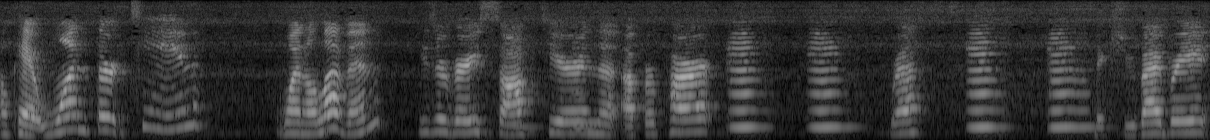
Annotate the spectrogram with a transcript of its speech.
okay, at 113, 111, these are very soft here in the upper part. Rest. Make sure you vibrate.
